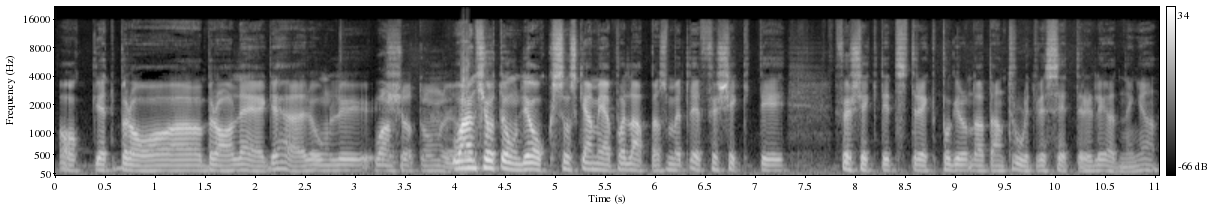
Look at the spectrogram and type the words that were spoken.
och ett bra, bra läge här. Only, one shot only. One shot only också ska med på lappen som ett försiktigt försiktigt streck på grund av att han troligtvis sitter i ledningen. Mm.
